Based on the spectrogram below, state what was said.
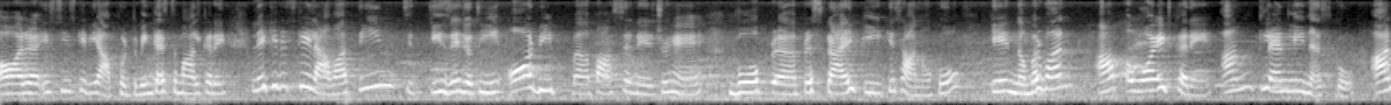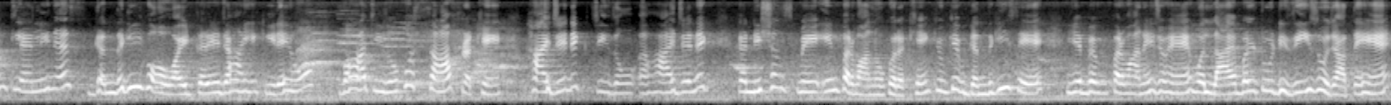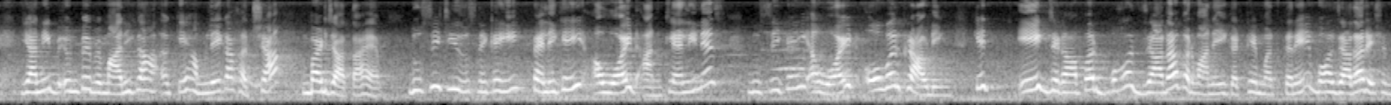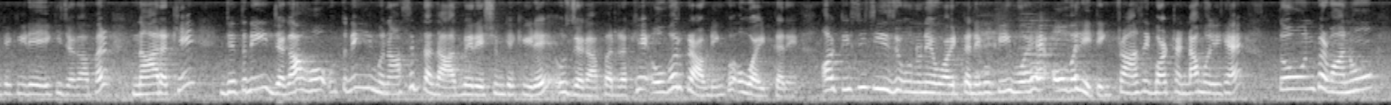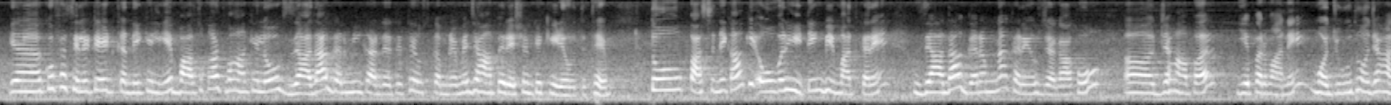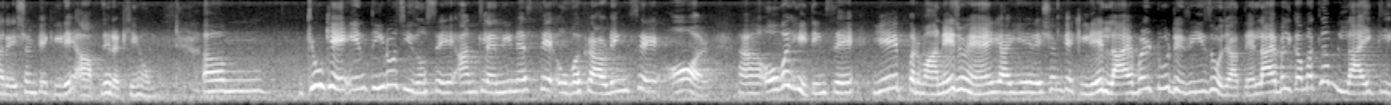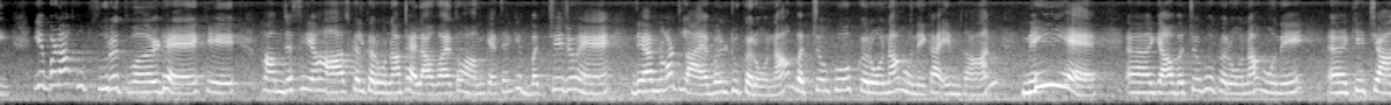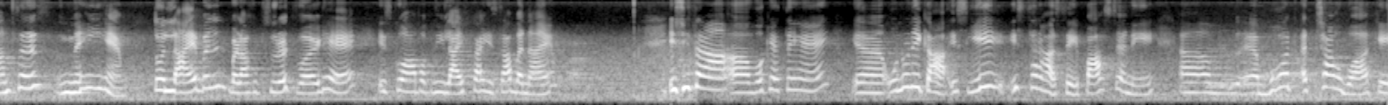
और इस चीज़ के लिए आप खुरदबिन का इस्तेमाल करें। लेकिन इसके अलावा तीन चीज़ें जो थी और भी पास्टर ने जो हैं, वो प्रस्क्राइब की किसानों को कि नंबर वन आप अवॉइड करें अनक्लैनलीनेस को। अनक्लैनलीनेस गंदगी को अवॉइड करें, जहाँ ये कीड़े हों, वहाँ चीज़ों को साफ़ रखें। हाइजीनिक चीज़ों हाइजीनिक कंडीशंस में इन परवानों को रखें, क्योंकि गंदगी से ये परवाने जो हैं, वो लाइबल टू डिज़ीज़ हो जाते हैं, यानी उन पर बीमारी का, के हमले का खदशा बढ़ जाता है। दूसरी चीज़ उसने कही, पहली कही अवॉइड अनक्लैनलीनेस दूसरी कही अवॉइड ओवर क्राउडिंग कि एक जगह पर बहुत ज़्यादा परवाने इकट्ठे मत करें, बहुत ज़्यादा रेशम के कीड़े एक ही जगह पर ना रखें, जितनी जगह हो उतने ही मुनासिब तादाद में रेशम के कीड़े उस जगह पर रखें ओवर क्राउडिंग को अवॉइड करें। और तीसरी चीज़ जो उन्होंने अवॉइड करने को की, वो है ओवर हीटिंग फ्रांस एक बहुत ठंडा मुल्क है तो उन परवानों को फैसिलिटेट करने के लिए बाज़ात वहाँ के लोग ज़्यादा गर्मी कर देते थे उस कमरे में जहाँ पर रेशम के कीड़े होते थे। तो पास्टर ने कहा कि ओवर हीटिंग भी मत करें, ज़्यादा गर्म ना करें उस जगह को जहाँ पर ये परवाने मौजूद हों, जहाँ रेशम के कीड़े आपने रखे हों। क्योंकि इन तीनों चीज़ों से अनक्लैनलीनेस से ओवर क्राउडिंग से और ओवर हीटिंग से ये परवाने जो हैं या ये रेशम के कीड़े लाइबल टू डिज़ीज़ हो जाते हैं। लाइबल का मतलब लाइकली ये बड़ा खूबसूरत वर्ड है कि हम, जैसे यहाँ आजकल करोना फैला हुआ है तो हम कहते हैं कि बच्चे जो हैं they are not liable to corona बच्चों को करोना होने का इम्कान नहीं है। या बच्चों को करोना होने के चांसेस नहीं हैं। तो लाइबल बड़ा खूबसूरत वर्ड है। इसको आप अपनी लाइफ का हिस्सा बनाएँ। इसी तरह वो कहते हैं उन्होंने कहा, इस, ये, इस तरह से पास्टर ने बहुत अच्छा हुआ कि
